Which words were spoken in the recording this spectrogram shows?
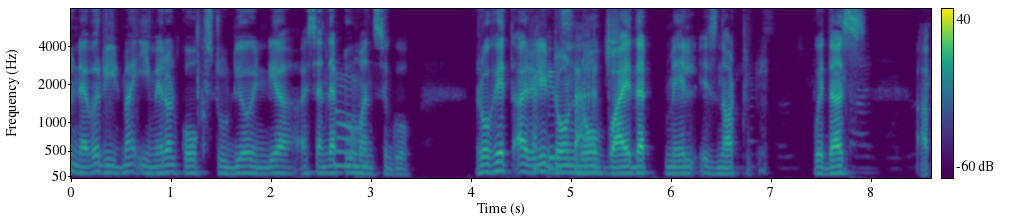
you never read my email on Coke Studio India? I sent that two months ago. Rohit, I really feel don't know why that mail is not with us. A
